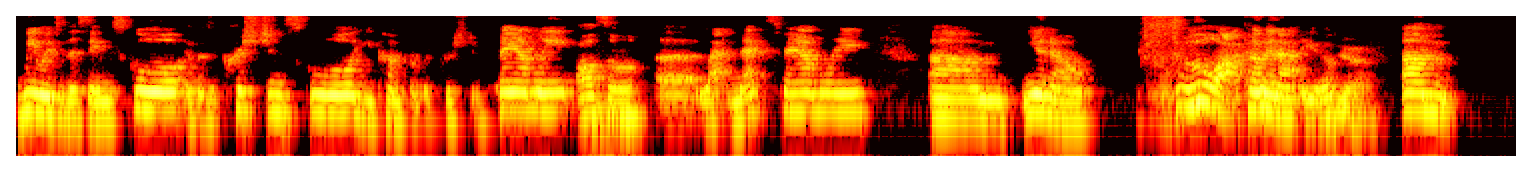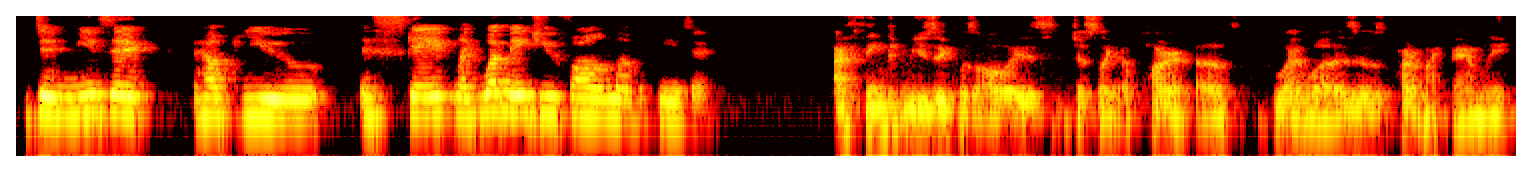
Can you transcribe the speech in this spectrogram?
We went to the same school. It was a Christian school. You come from a Christian family, also a Latinx family. Um, you know, a lot coming at you. Yeah. Um, did music help you escape? Like, what made you fall in love with music? I think music was always just like a part of who I was. It was part of my family.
